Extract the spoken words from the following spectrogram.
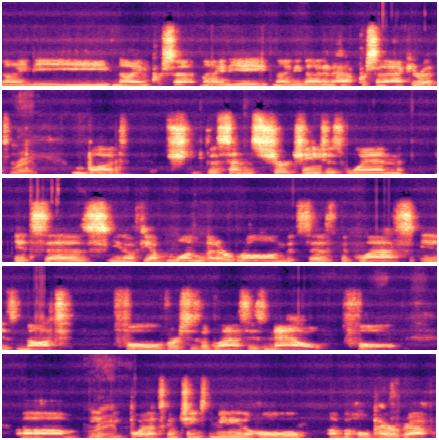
99%, 98, 99.5% accurate. Right. But the sentence sure changes when it says, you know, if you have one letter wrong that says the glass is not full versus the glass is now full, um, right. it, boy, that's going to change the meaning of the whole of the whole paragraph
